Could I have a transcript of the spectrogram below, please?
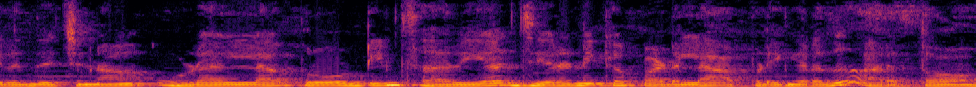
இருந்துச்சுன்னா உடல்ல புரோட்டீன் சரியா ஜீரணிக்கப்படலை அப்படிங்கிறது அர்த்தம்.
